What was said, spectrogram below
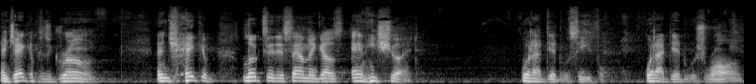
And Jacob has grown And Jacob looks at his family and goes, And he should. What I did was evil. What I did was wrong.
